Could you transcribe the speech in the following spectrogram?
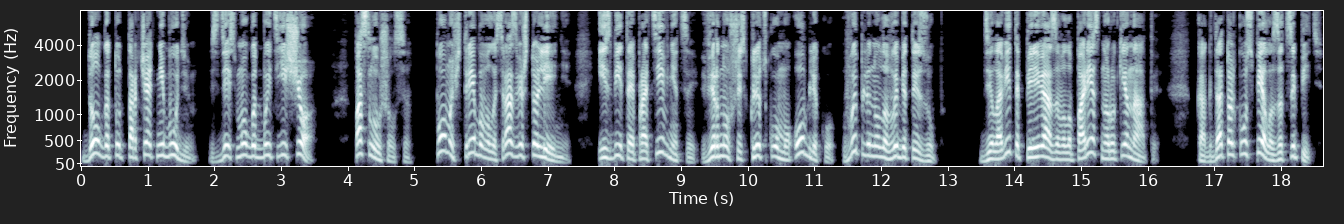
Долго тут торчать не будем, здесь могут быть еще. Послушался. Помощь требовалась разве что Лене. Избитая противницей, вернувшись к людскому облику, выплюнула выбитый зуб. Деловито перевязывала порез на руке Наты. Когда только успела зацепить.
